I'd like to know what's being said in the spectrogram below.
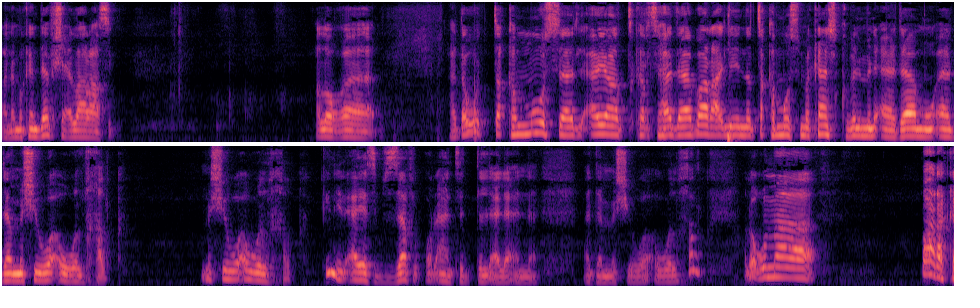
أنا ما كندافعش على راسي. ألوغ هذا هو التقمص هذه الآية ذكرتها دابا راه لأن التقمص ما كانش قبل من آدم وآدم ماشي هو أول الخلق. ماشي هو أول الخلق. كاينين ايات بزاف في القرآن تدل على أن أدم ماشي هو أول الخلق. ما بارك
